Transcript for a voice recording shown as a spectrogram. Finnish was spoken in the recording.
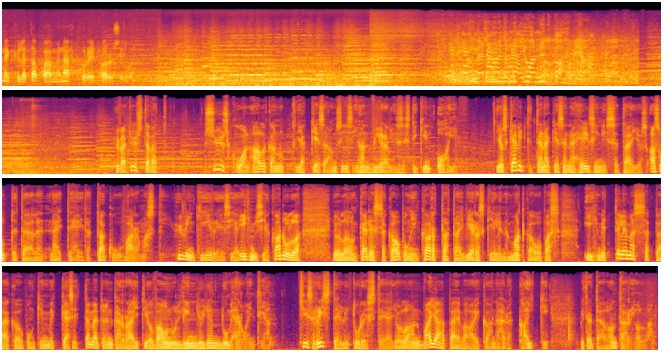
me kyllä tapaamme nahkurin horsilla. Mä sanoin, että minä juon nyt kahvia. Hyvät ystävät, syyskuu on alkanut ja kesä on siis ihan virallisestikin ohi. Jos kävitte tänä kesänä Helsingissä tai jos asutte täällä, näitte heitä takuu varmasti. Hyvin kiireisiä ihmisiä kadulla, joilla on kädessä kaupungin kartta tai vieraskielinen matkaopas ihmettelemässä pääkaupunkimme käsittämätöntä raitiovaunun linjojen numerointia. Siis risteilyturisteja, joilla on vajaa päivä aikaa nähdä kaikki, mitä täällä on tarjolla.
